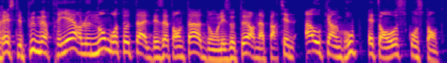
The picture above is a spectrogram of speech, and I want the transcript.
restent les plus meurtrières, le nombre total des attentats dont les auteurs n'appartiennent à aucun groupe est en hausse constante.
